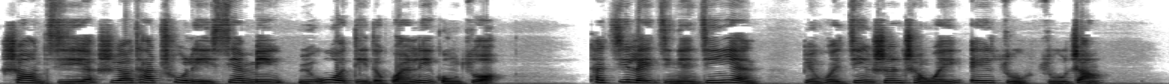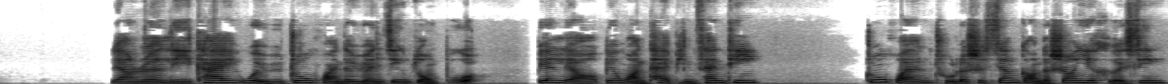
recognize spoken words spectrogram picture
上级是要他处理县民与卧底的管理工作。他积累几年经验，便会晋升成为 A 组组长。两人离开位于中环的远景总部，边聊边往太平餐厅。中环除了是香港的商业核心。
